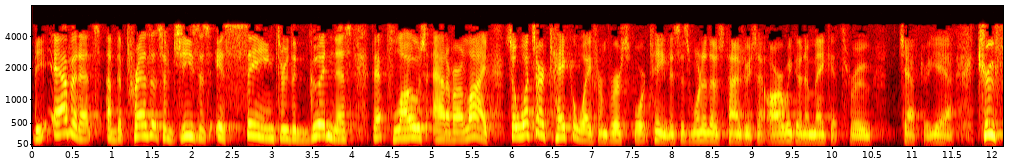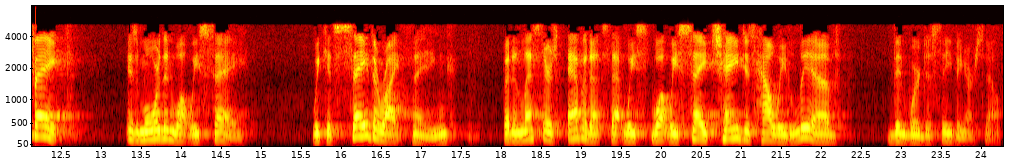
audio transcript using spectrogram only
the evidence of the presence of Jesus is seen through the goodness that flows out of our life. So what's our takeaway from verse 14? This is one of those times where we say, are we going to make it through chapter? Yeah. True faith is more than what we say. We could say the right thing, but unless there's evidence that we, what we say changes how we live, then we're deceiving ourselves.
